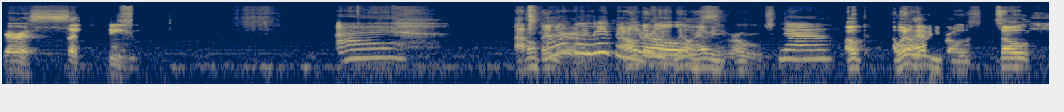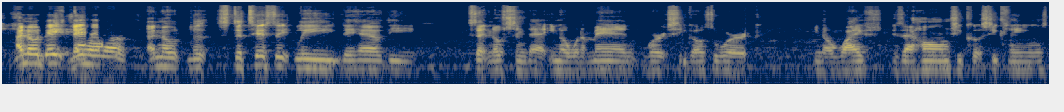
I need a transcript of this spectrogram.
there is such thing. I I don't think I don't there are. believe I in don't think roles. we, we don't have any roles. No. Okay. We don't have any roles. So I know they they have. I know the, statistically they have the set notion that you know when a man works, he goes to work. You know, wife is at home, she cooks, she cleans,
